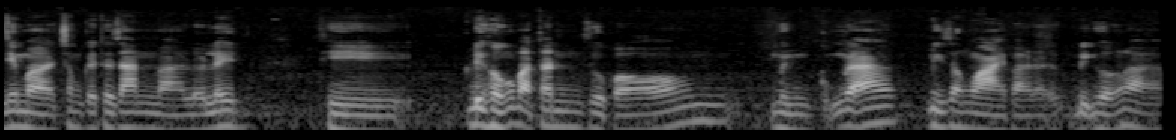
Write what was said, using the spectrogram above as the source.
nhưng mà trong cái thời gian mà lớn lên thì định hướng của bản thân dù có mình cũng đã đi ra ngoài và định hướng là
